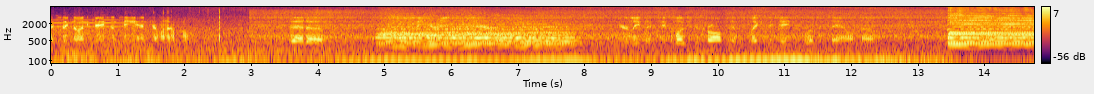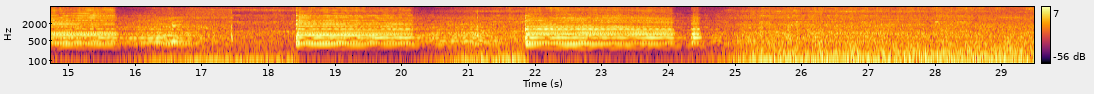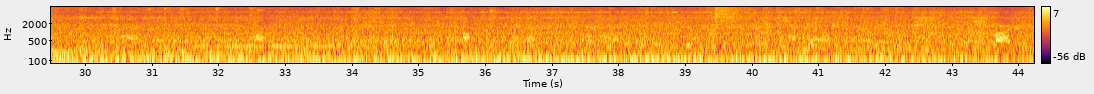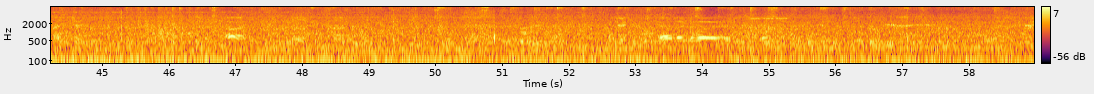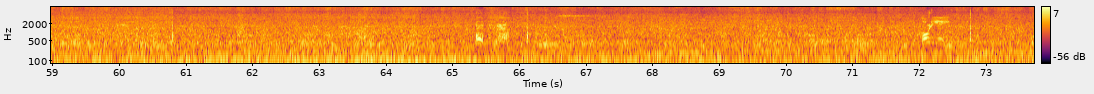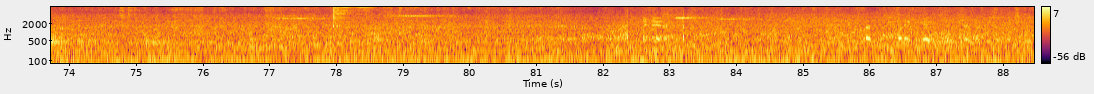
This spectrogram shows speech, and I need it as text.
Alright, signal indication 10 coming up. that uh, your engine there. You're leaving it too close to the crossing. It was making the gauge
